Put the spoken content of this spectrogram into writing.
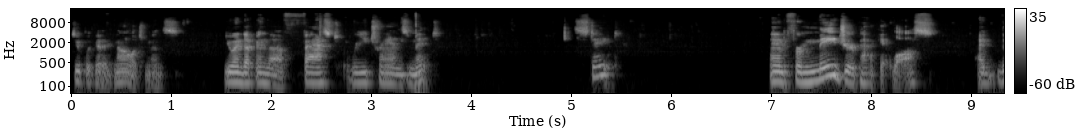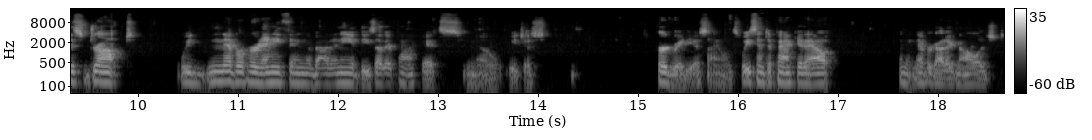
duplicate acknowledgements, you end up in the fast retransmit state. And for major packet loss, I, this dropped. We never heard anything about any of these other packets. You know, we just heard radio silence. We sent a packet out, and it never got acknowledged,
